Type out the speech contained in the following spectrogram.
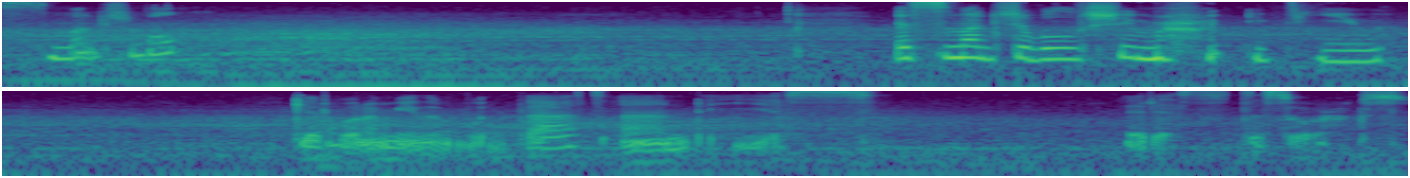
smudgeable. A smudgeable shimmer if you get what I mean with that and yes it is this works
